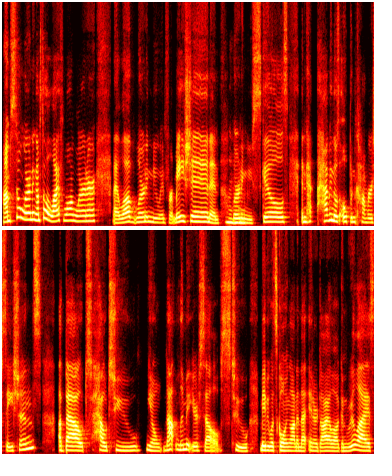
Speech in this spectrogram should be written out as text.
I'm still learning. I'm still a lifelong learner. And I love learning new information and mm-hmm. learning new skills and ha- having those open conversations about how to, you know, not limit yourselves to maybe what's going on in that inner dialogue and realize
